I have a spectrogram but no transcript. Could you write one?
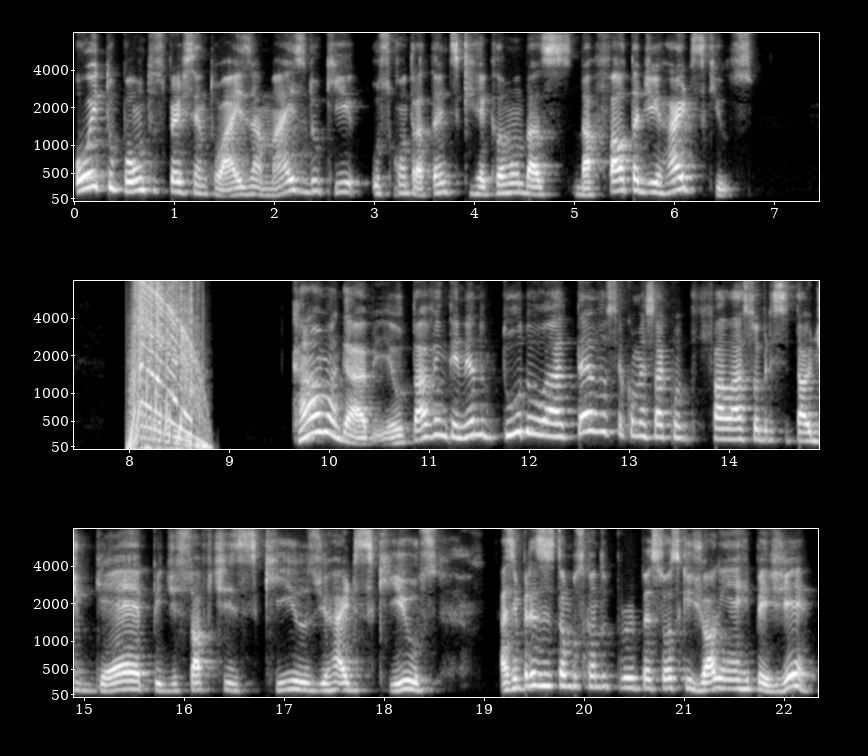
oito pontos percentuais a mais do que os contratantes que reclamam das, da falta de hard skills. Calma, Gabi, eu tava entendendo tudo até você começar a falar sobre esse tal de gap, de soft skills, de hard skills. As empresas estão buscando por pessoas que joguem RPG?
